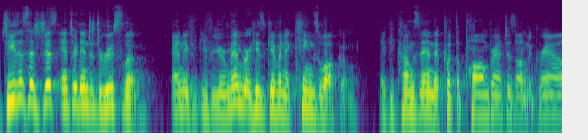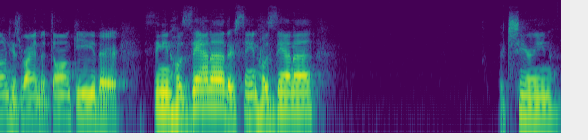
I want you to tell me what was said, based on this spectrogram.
Jesus has just entered into Jerusalem. And if, if you remember, he's given a king's welcome. Like he comes in, they put the palm branches on the ground, he's riding the donkey, they're singing Hosanna, they're saying Hosanna. They're cheering.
